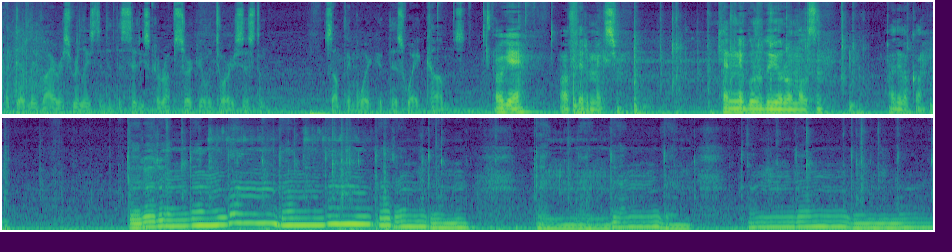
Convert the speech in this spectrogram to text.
A deadly virus released into the city's corrupt circulatory system. Something wicked this way comes. Okey. Aferin Max'im. Kendine gurur duyuyor olmalısın. Hadi bakalım. Dırırın dın dın dın dın dın. Dın dın dın dın. Dın dın dın dın.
